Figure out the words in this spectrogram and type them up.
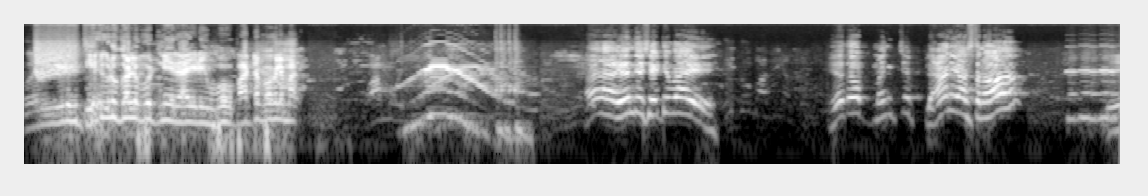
ఒరి ఈడికి తిరుగుడు కళ్ళు పుట్టినరా ఈడికి పట్ట పగలి మ- ఆ, ఏంది శెట్టిబాయ్ ఏదో మంచి ప్లాన్ చేస్తున్నావు? అరే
